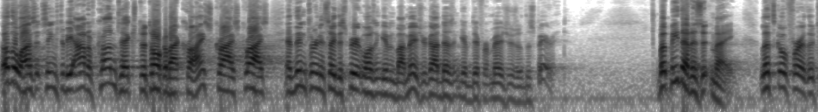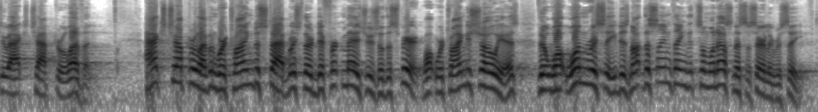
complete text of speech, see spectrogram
Otherwise, it seems to be out of context to talk about Christ, Christ, Christ, and then turn and say the Spirit wasn't given by measure. God doesn't give different measures of the Spirit. But be that as it may, let's go further to Acts chapter 11. Acts chapter 11, we're trying to establish there are different measures of the Spirit. What we're trying to show is that what one received is not the same thing that someone else necessarily received.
